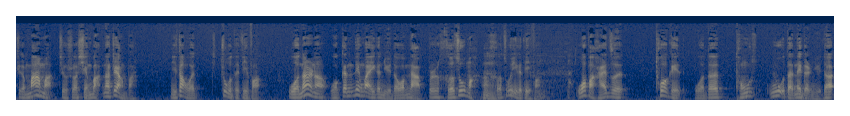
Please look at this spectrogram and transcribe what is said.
这个妈妈就说：“行吧，那这样吧，你到我住的地方，我那儿呢，我跟另外一个女的，我们俩不是合租嘛，合租一个地方。我把孩子托给我的同屋的那个女的，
